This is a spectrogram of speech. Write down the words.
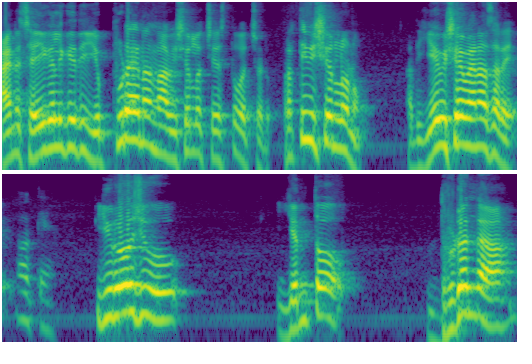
ఆయన చేయగలిగేది ఎప్పుడైనా నా విషయంలో చేస్తూ వచ్చాడు. ప్రతి విషయంలోనూ. అది ఏ విషయమైనా సరే. ఈరోజు ఎంతో దృఢంగా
